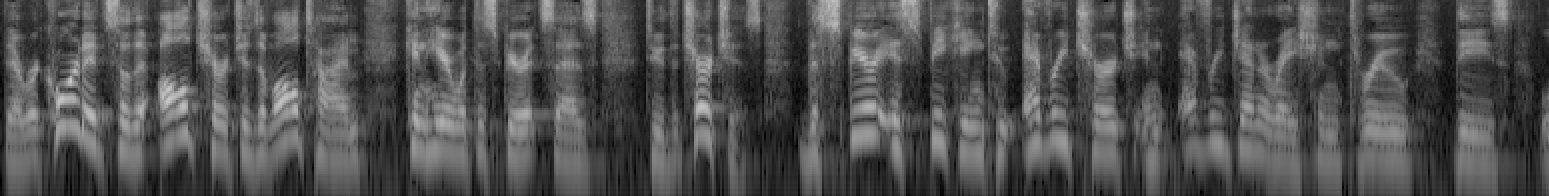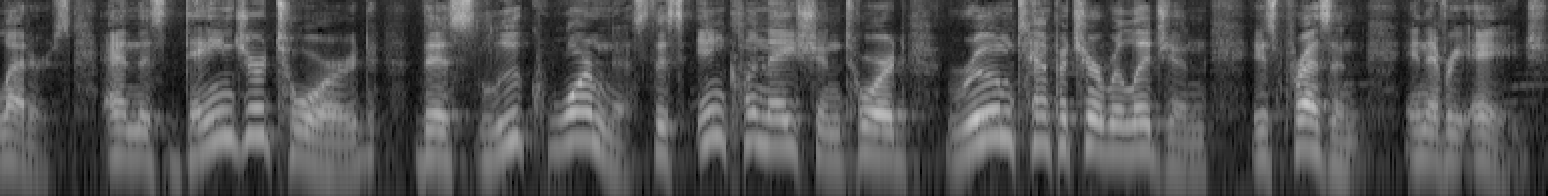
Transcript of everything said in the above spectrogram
they're recorded so that all churches of all time can hear what the Spirit says to the churches. The Spirit is speaking to every church in every generation through these letters. And this danger toward this lukewarmness, this inclination toward room temperature religion is present in every age.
